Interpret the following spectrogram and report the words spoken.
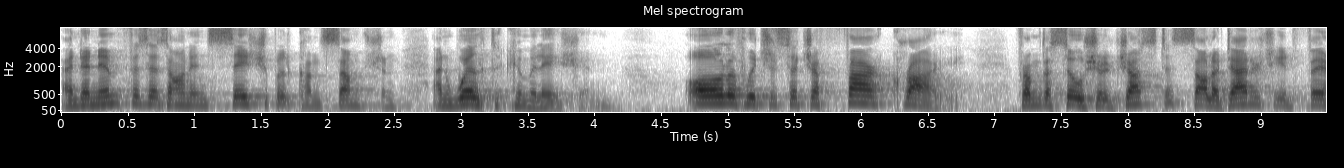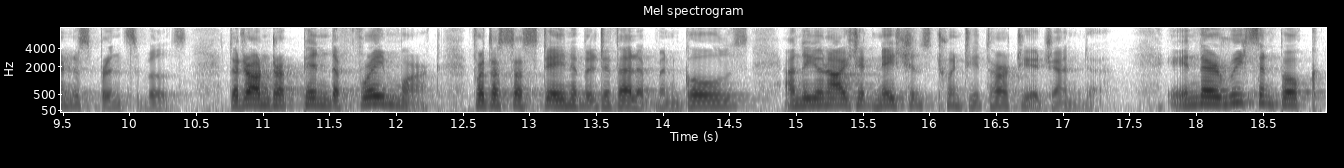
and an emphasis on insatiable consumption and wealth accumulation, all of which is such a far cry from the social justice, solidarity, and fairness principles that underpin the framework for the Sustainable Development Goals and the United Nations 2030 Agenda. In their recent book,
